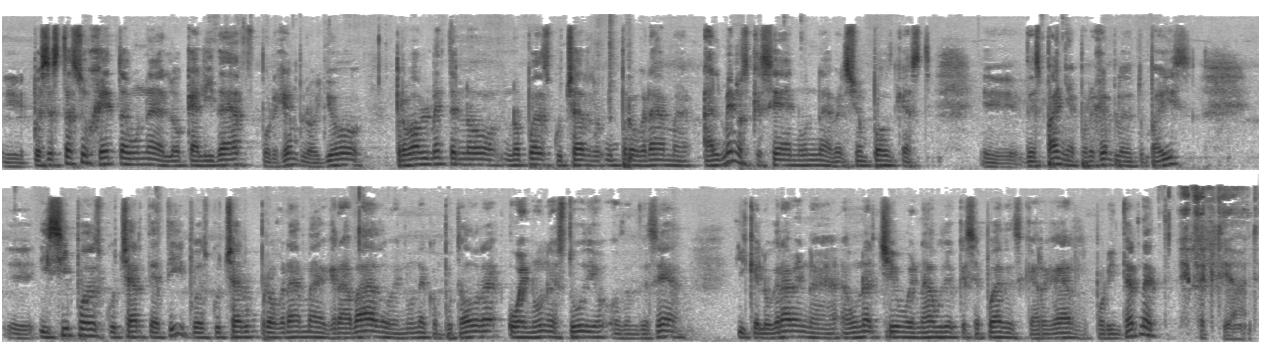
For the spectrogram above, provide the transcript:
eh, pues está sujeta a una localidad, por ejemplo, yo probablemente no, no pueda escuchar un programa, al menos que sea en una versión podcast eh, de España, por ejemplo, de tu país. Eh, y sí puedo escucharte a ti, puedo escuchar un programa grabado en una computadora o en un estudio o donde sea y que lo graben a, a un archivo en audio que se pueda descargar por internet. Efectivamente.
